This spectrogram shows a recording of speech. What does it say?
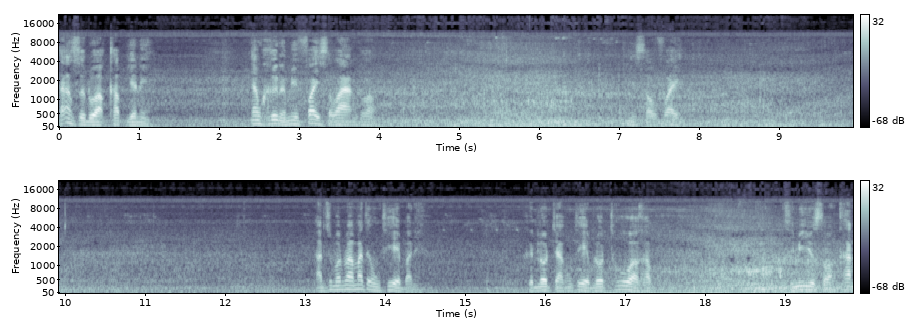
ทางสะดวกครับเดี๋ยวนี้ ยามคืนเนี่ยมีไฟสว่างพร้อมมีเสาไฟอันสมมติว่ามาจากกรุงเทพอะนี่ขึ้นรถจากกรุงเทพรถทั่วร์ครับสิมีอยู่สองคัน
